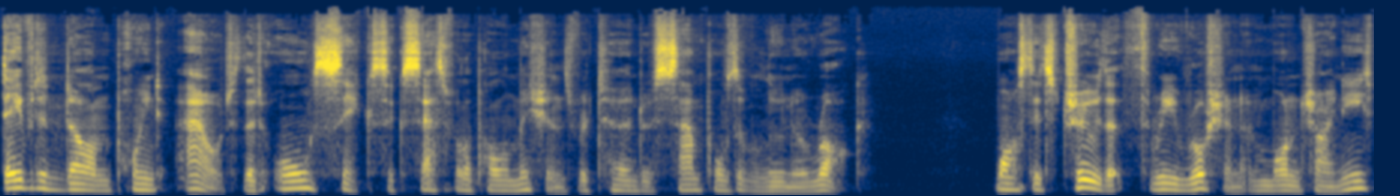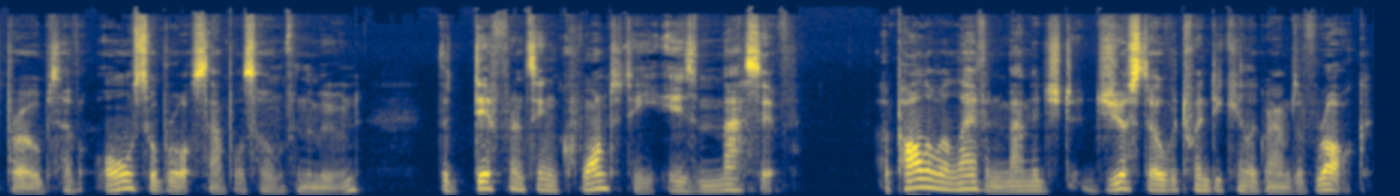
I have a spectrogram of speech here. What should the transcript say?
David and Don point out that all six successful Apollo missions returned with samples of lunar rock. Whilst it's true that three Russian and one Chinese probes have also brought samples home from the moon, the difference in quantity is massive. Apollo 11 managed just over 20 kilograms of rock,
